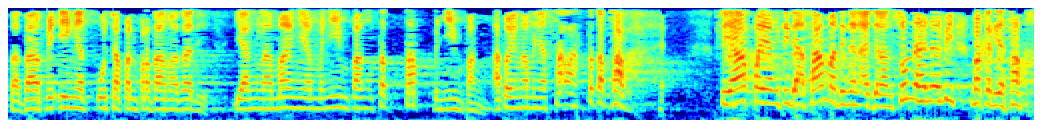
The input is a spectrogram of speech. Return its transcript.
Tetapi ingat ucapan pertama tadi. Yang namanya menyimpang tetap menyimpang. Atau yang namanya salah tetap salah. Siapa yang tidak sama dengan ajaran sunnah Nabi, maka dia salah.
